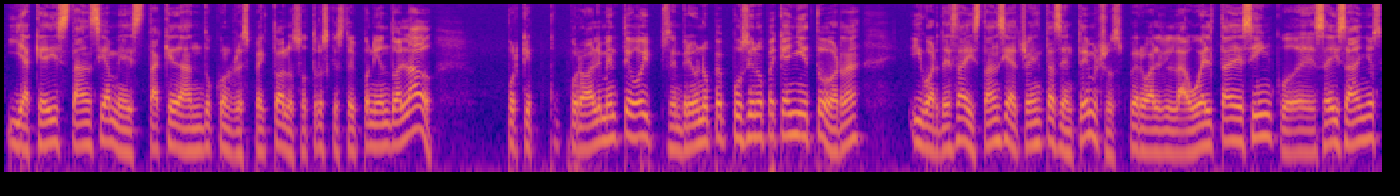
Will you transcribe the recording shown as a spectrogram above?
y a qué distancia me está quedando con respecto a los otros que estoy poniendo al lado. Porque probablemente hoy sembré uno, puse uno pequeñito, ¿verdad? Y guardé esa distancia de 30 centímetros, pero a la vuelta de 5, de 6 años,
